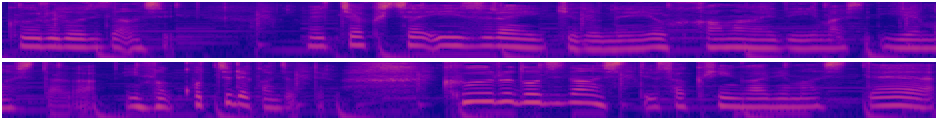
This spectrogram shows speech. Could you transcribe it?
クールドジ男子。めちゃくちゃ言いづらいけどねよく噛まないで言いまし言えましたが今こっちで噛んじゃったよ。クールドジ男子っていう作品がありまして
